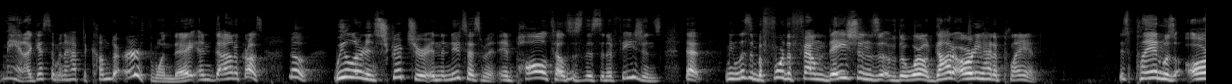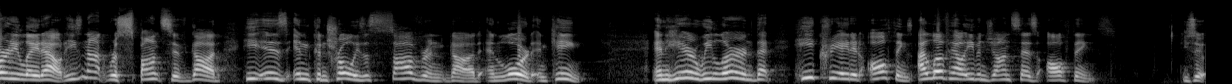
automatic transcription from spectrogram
man, I guess I'm going to have to come to earth one day and die on a cross." No, we learn in scripture in the New Testament and Paul tells us this in Ephesians that I mean, listen, before the foundations of the world, God already had a plan. This plan was already laid out. He's not responsive God. He is in control. He's a sovereign God and Lord and King. And here we learn that He created all things. I love how even John says all things. You see,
